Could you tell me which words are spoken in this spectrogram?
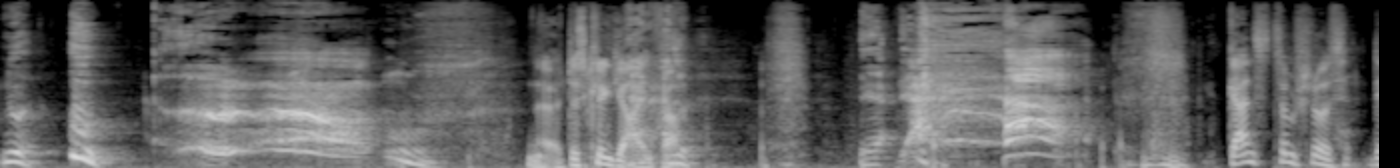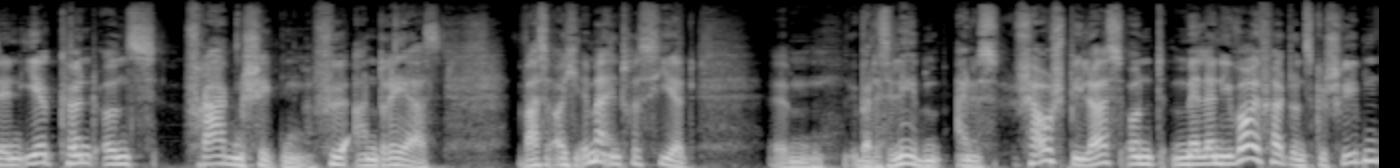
nur, uh, uh, uh. Na, das klingt ja einfach. Also, ja, ja. Ganz zum Schluss, denn ihr könnt uns Fragen schicken für Andreas, was euch immer interessiert ähm, über das Leben eines Schauspielers. Und Melanie Wolf hat uns geschrieben,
